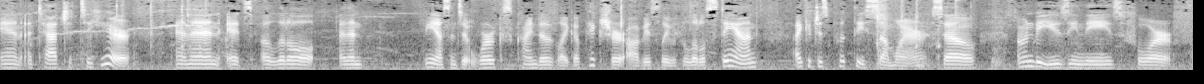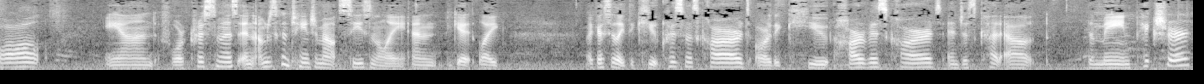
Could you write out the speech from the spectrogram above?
and attach it to here. And then it's a little, and then, you know, since it works kind of like a picture, obviously with a little stand, I could just put these somewhere. So I'm gonna be using these for fall and for Christmas, and I'm just gonna change them out seasonally and get like, like I said, like the cute Christmas cards or the cute harvest cards and just cut out the main picture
